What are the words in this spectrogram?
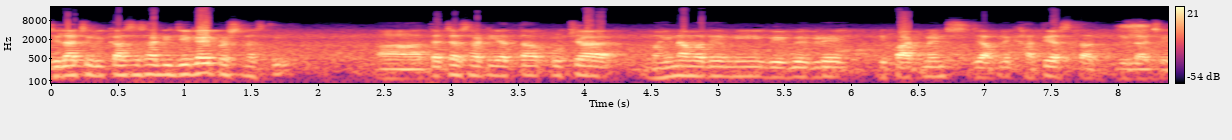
जिल्ह्याच्या विकासासाठी जे काही प्रश्न असतील त्याच्यासाठी आता पुढच्या महिन्यामध्ये मी वेगवेगळे डिपार्टमेंट्स जे आपले खाते असतात जिल्ह्याचे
